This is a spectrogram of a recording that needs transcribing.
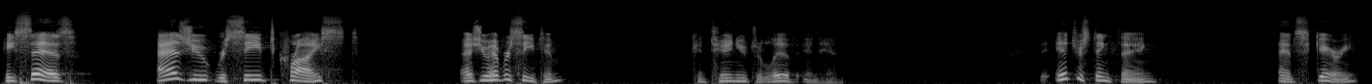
He says, As you received Christ, as you have received Him, continue to live in Him. The interesting thing and scary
